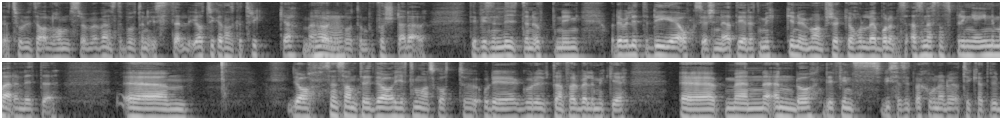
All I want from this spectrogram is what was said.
jag tror det är till Holmström med vänsterfoten istället. Jag tycker att han ska trycka med Mm. högerfoten på första där. Det finns en liten öppning och det är väl lite det också jag känner att det är rätt mycket nu. Man försöker hålla i bollen, alltså nästan springa in med den lite. Ehm, ja, sen samtidigt, vi har jättemånga skott och det går utanför väldigt mycket. Eh, Men ändå, det finns vissa situationer då jag tycker att vi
